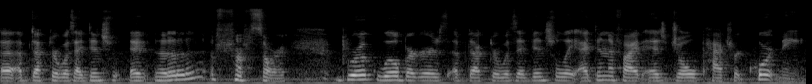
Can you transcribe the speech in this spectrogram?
uh, abductor was identified. Uh, I'm sorry. Brooke Wilberger's abductor was eventually identified as Joel Patrick Courtney.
